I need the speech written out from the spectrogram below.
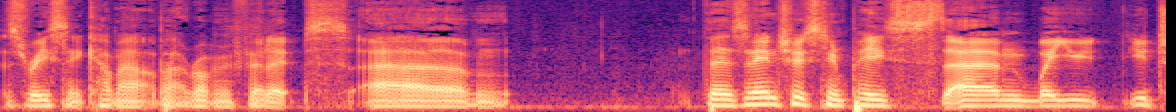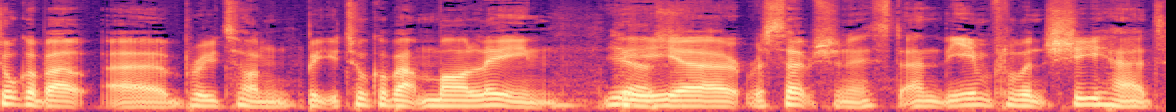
has recently come out about Robin Phillips, um, there's an interesting piece um, where you, you talk about uh, Bruton, but you talk about Marlene, yes. the uh, receptionist, and the influence she had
